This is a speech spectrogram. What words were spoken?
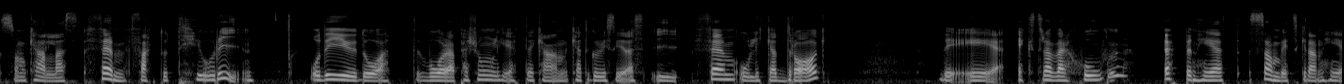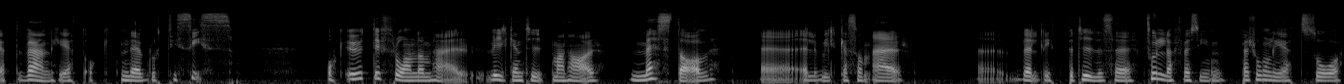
som kallas femfaktorteorin. Och det är ju då att våra personligheter kan kategoriseras i fem olika drag. Det är extraversion, öppenhet, samvetsgrannhet, vänlighet och neuroticism. Och utifrån de här, vilken typ man har mest av, eh, eller vilka som är eh, väldigt betydelsefulla för sin personlighet, så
